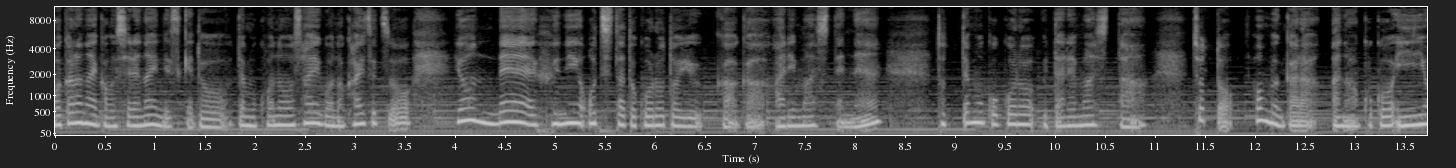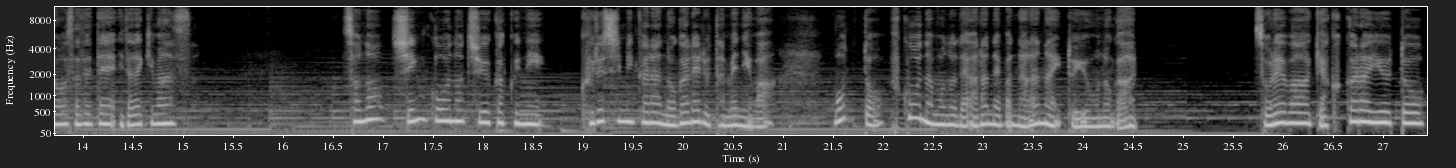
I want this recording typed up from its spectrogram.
わからないかもしれないんですけどでもこの最後の解説を読んで腑に落ちたところというかがありましてね。とっても心打たれました。ちょっと本文からあのここを引用させていただきます。その信仰の中核に苦しみから逃れるためにはもっと不幸なものであらねばならないというものがある。それは逆から言うと、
